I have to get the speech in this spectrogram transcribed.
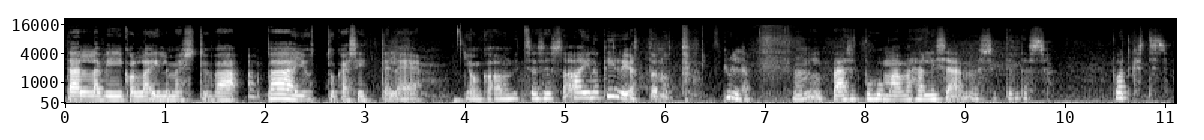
tällä viikolla ilmestyvä pääjuttu käsittelee, jonka on itse asiassa Aino kirjoittanut. Kyllä. No niin, pääset puhumaan vähän lisää myös sitten tässä podcastissa.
